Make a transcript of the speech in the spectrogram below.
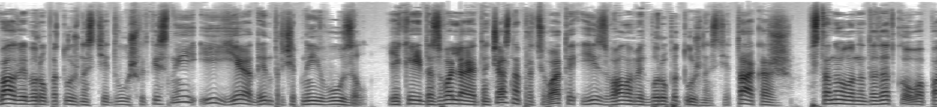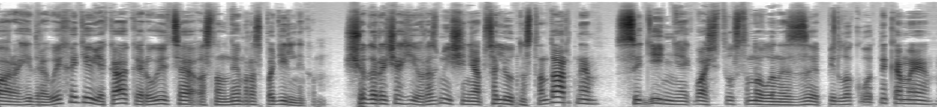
вал вибору потужності двошвидкісний і є один причепний вузол, який дозволяє одночасно працювати із валом відбору потужності. Також встановлена додаткова пара гідровиходів, яка керується основним розподільником. Щодо речагів, розміщення абсолютно стандартне, сидіння, як бачите, встановлене з підлокотниками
